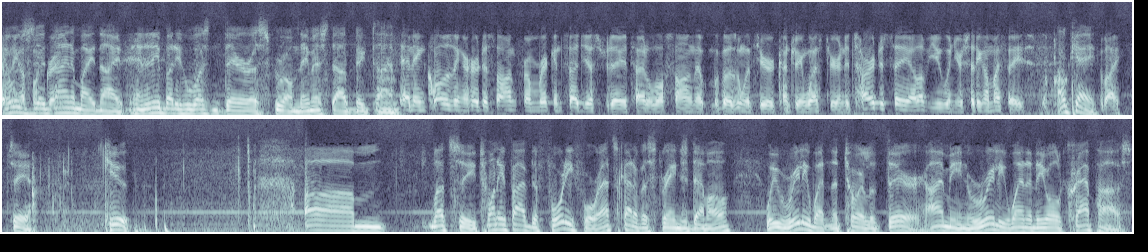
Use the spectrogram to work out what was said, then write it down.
It was a dynamite night, and anybody who wasn't there, uh, screw them. They missed out big time. And in closing, I heard a song from Rick and Sud yesterday, a title of a song that goes in with your country and western. It's hard to say I love you when you're sitting on my face. Okay. Goodbye. See ya. Cute. Um, let's see, 25 to 44. That's kind of a strange demo. We really went in the toilet there. I mean, really went in the old crap house.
